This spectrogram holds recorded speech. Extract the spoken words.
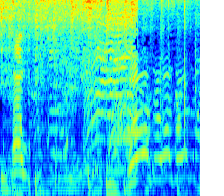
e Raul. Ouça, ouça, ouça.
